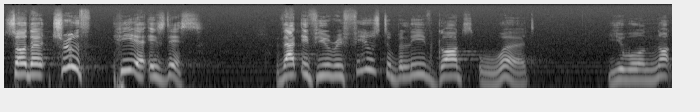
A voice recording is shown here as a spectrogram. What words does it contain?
So the truth here is this that if you refuse to believe God's word, you will not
